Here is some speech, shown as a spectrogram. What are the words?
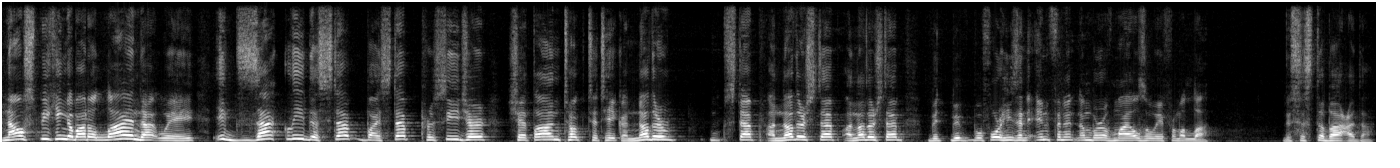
now speaking about Allah in that way, exactly the step-by-step -step procedure shaitan took to take another step, another step, another step, before he's an infinite number of miles away from Allah. This is taba'ada.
